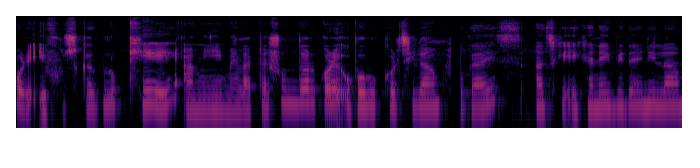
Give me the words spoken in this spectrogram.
করে এই ফুচকাগুলো খেয়ে আমি মেলাটা সুন্দর করে উপভোগ করছিলাম। তো গাইস আজকে এখানেই বিদায় নিলাম।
